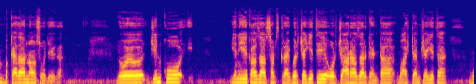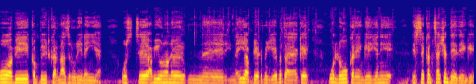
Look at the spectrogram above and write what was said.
बाकायदा अनाउंस हो जाएगा। जो जिनको, यानी एक हज़ार सब्सक्राइबर चाहिए थे और चार हज़ार घंटा वॉच टाइम चाहिए था, वो अभी कंप्लीट करना ज़रूरी नहीं है। उससे अभी उन्होंने नई अपडेट में ये बताया कि वो लो करेंगे, यानी इससे कंसेशन दे देंगे।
